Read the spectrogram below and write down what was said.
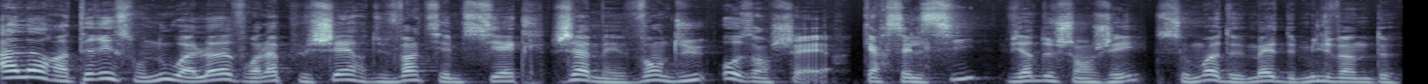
Alors intéressons-nous à l'œuvre la plus chère du XXe siècle jamais vendue aux enchères, car celle-ci vient de changer ce mois de mai 2022.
